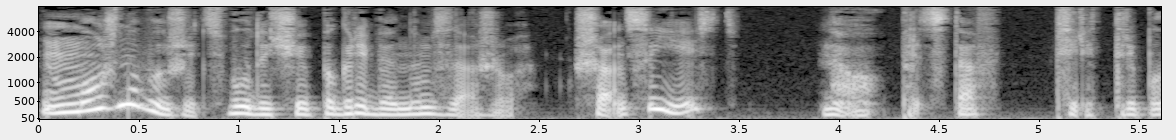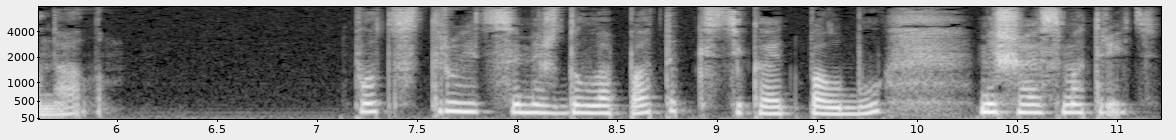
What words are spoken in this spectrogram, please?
Можно выжить, будучи погребенным заживо. Шансы есть. Но представь перед трибуналом. Пот струится между лопаток, стекает по лбу, мешая смотреть.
